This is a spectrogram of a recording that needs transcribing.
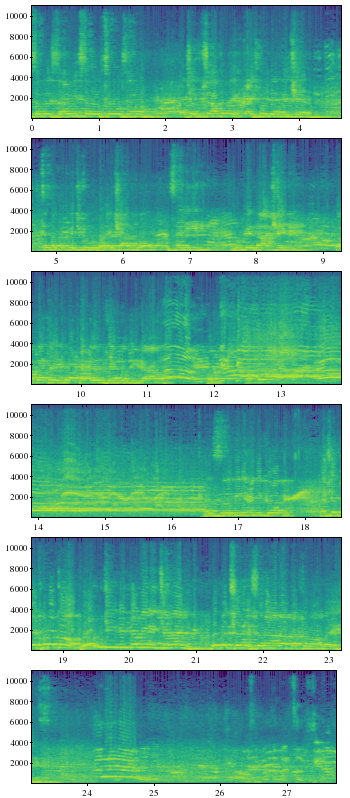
se byli zdraví celou, celou zimu. Takže přátelé, každý den večer chcete vrkvičku, rajčátko, zelí, nebo květáček. Takhle tady půjde takhle dobře jako Michal. Hotová bez zleviny ani krok. Takže pojďme na to, proudí vitamíny čajem, do večera až do rána, tak to má být. Já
